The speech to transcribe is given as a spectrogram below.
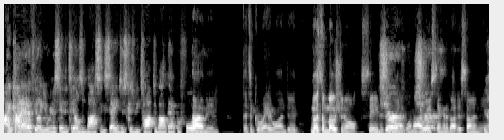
I kind of had a feeling you were going to say the Tales of Ba Sing Se just because we talked about that before. I mean, that's a great one, dude. Most emotional scene is Sure, in that when Iroh is sure. singing about his son in the end.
